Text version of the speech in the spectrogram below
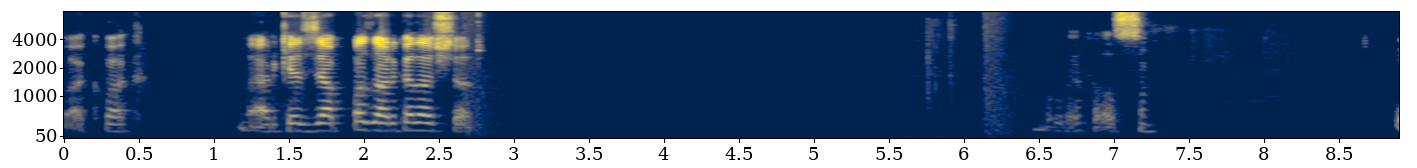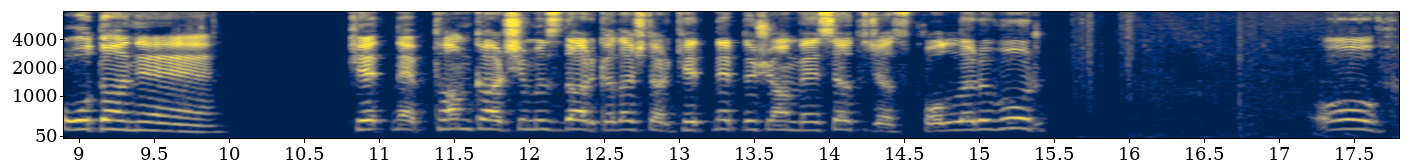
Bak bak. Merkez yapmaz arkadaşlar. Burada kalsın. O da ne? Catnap tam karşımızda arkadaşlar. Catnap'le şu an vs atacağız. Kolları vur. Of.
